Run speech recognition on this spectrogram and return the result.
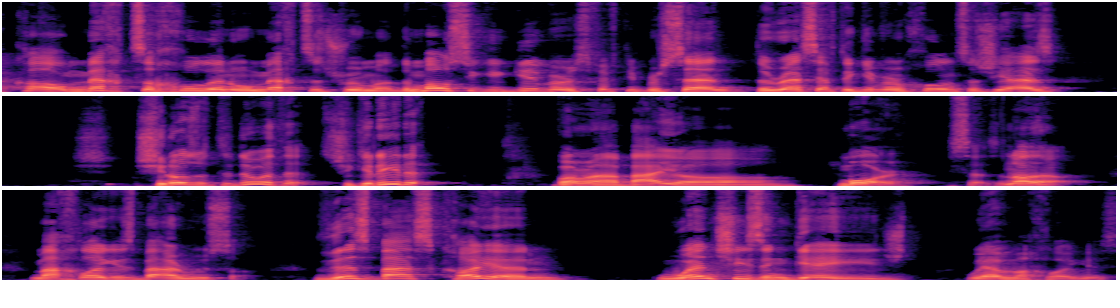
Akal mechza chulin or mechza truma. The most you could give her is fifty percent. The rest you have to give her in chulin, so she has, she knows what to do with it. She could eat it. More, he says. Another machlogis ba'arusa. This bas koyen, when she's engaged, we have machlogis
